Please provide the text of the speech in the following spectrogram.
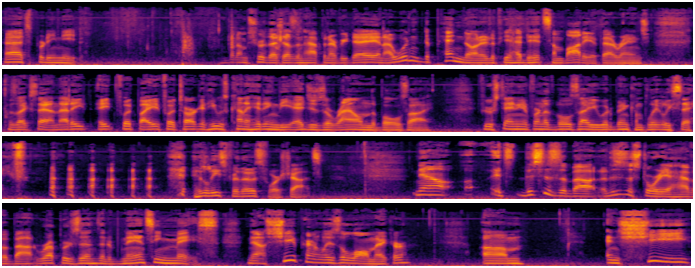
That's pretty neat. But I'm sure that doesn't happen every day, and I wouldn't depend on it if you had to hit somebody at that range. Because, like I say, on that eight eight foot by eight foot target, he was kind of hitting the edges around the bullseye. If you were standing in front of the bullseye, you would have been completely safe. at least for those four shots. Now, uh, it's this is about this is a story I have about Representative Nancy Mace. Now, she apparently is a lawmaker, um, and she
